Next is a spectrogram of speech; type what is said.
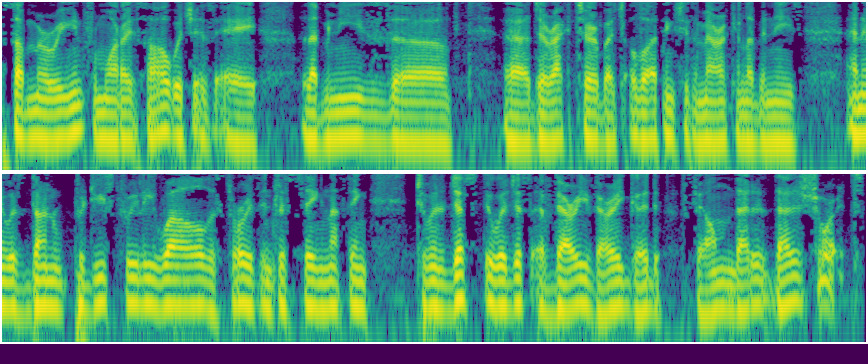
Submarine, from what I saw, which is a Lebanese uh, uh, director, but although I think she's American Lebanese, and it was done produced really well. The story is interesting. Nothing to. Just it was just a very very good film that is that is short.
